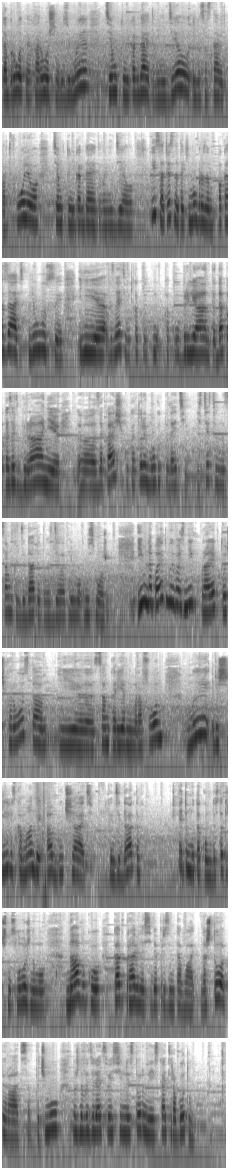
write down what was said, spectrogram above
добротное, хорошее резюме тем, кто никогда этого не делал, или составить портфолио тем, кто никогда этого не делал. И, соответственно, таким образом показать плюсы и, вы знаете, вот как, ну, как у бриллианта, да, показать грани э, заказчику, которые могут подойти. Естественно, сам кандидат этого сделать не, не сможет. Именно поэтому и возник проект «Точка роста» и сам карьерный марафон. Мы решили с командой обучать кандидатов этому такому достаточно сложному навыку, как правильно себя презентовать, на что опираться, почему нужно выделять свои сильные стороны и искать работу,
